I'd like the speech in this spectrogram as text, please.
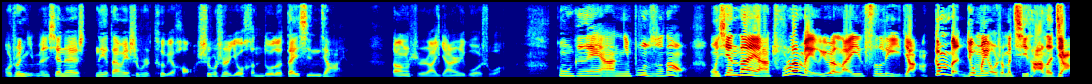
我说你们现在那个单位是不是特别好？是不是有很多的带薪假呀？当时啊，妍儿就跟我说，顾哥呀，你不知道，我现在呀，除了每个月来一次例假，根本就没有什么其他的假。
